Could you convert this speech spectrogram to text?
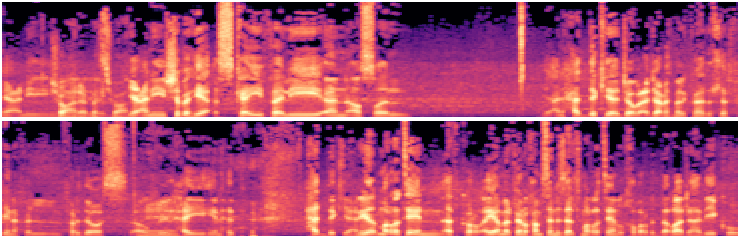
يعني شوارع بس شوارع. يعني شبه يأس. كيف لي أن أصل؟ يعني حدك يا جو جامعة الملك فهد تلف هنا في الفردوس أو في إيه. الحي هنا. حدك يعني. مرتين أذكر أيام 2005 نزلت مرتين الخبر بالدراجة هذيك و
